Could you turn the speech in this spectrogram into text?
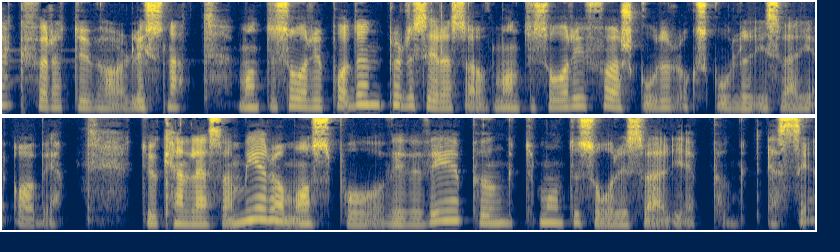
Tack för att du har lyssnat. Montessori-podden produceras av Montessori Förskolor och skolor i Sverige AB. Du kan läsa mer om oss på www.montessorisverige.se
